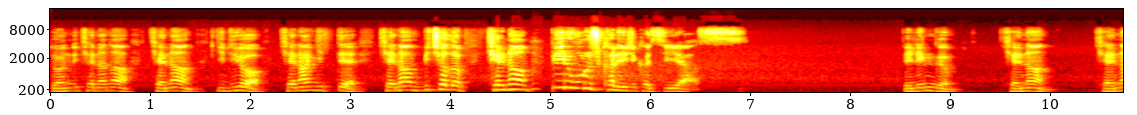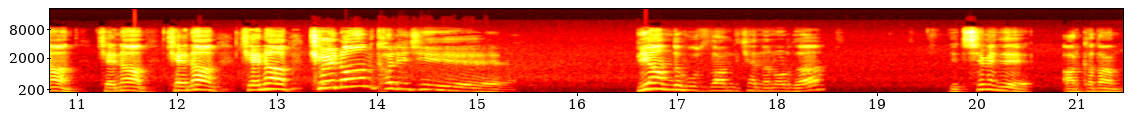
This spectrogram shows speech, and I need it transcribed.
döndü Kenan'a. Kenan gidiyor. Kenan gitti. Kenan bir çalım. Kenan bir vuruş kaleci Casillas. Bellingham. Kenan. Kenan. Kenan. Kenan. Kenan. Kenan kaleci. Bir anda hızlandı Kenan orada. Yetişemedi arkadan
